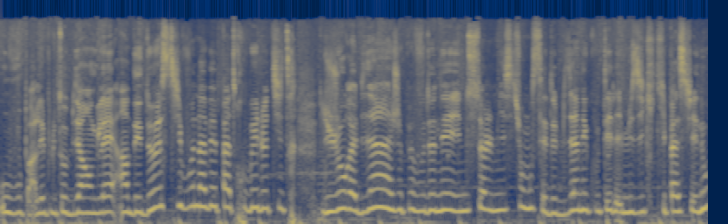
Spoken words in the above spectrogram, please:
ou vous parlez plutôt bien anglais, un des deux. Si vous n'avez pas trouvé le titre du jour, eh bien, je peux vous donner une seule mission c'est de écouter les musiques qui passent chez nous,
